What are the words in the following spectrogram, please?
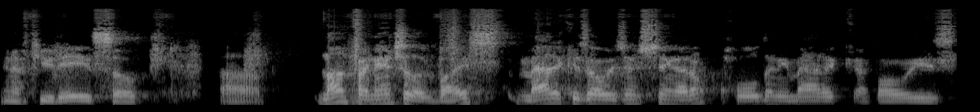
in a few days. So, uh, non financial advice. Matic is always interesting. I don't hold any Matic. I've always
